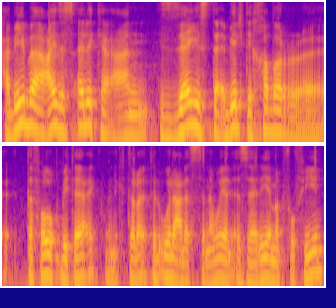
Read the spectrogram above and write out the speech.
حبيبة عايز أسألك عن إزاي استقبلتي خبر آه، التفوق بتاعك وانك طلعت الأولى على الثانوية الأزهرية مكفوفين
